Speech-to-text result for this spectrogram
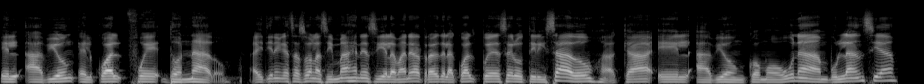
el avión el cual fue donado. Ahí tienen estas son las imágenes y la manera a través de la cual puede ser utilizado acá el avión como una ambulancia,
